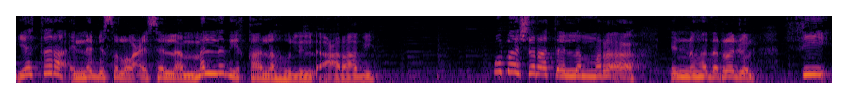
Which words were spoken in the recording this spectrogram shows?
يا ترى النبي صلى الله عليه وسلم ما الذي قاله للأعرابي؟ مباشرة لما رأى انه هذا الرجل في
